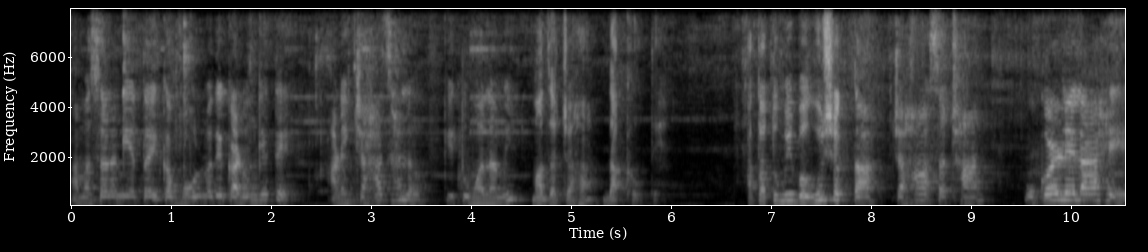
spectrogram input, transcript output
हा मसाला मी आता एका बोलमध्ये काढून घेते आणि चहा झालं की तुम्हाला मी माझा चहा दाखवते. आता तुम्ही बघू शकता चहा असा छान उकळलेला आहे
